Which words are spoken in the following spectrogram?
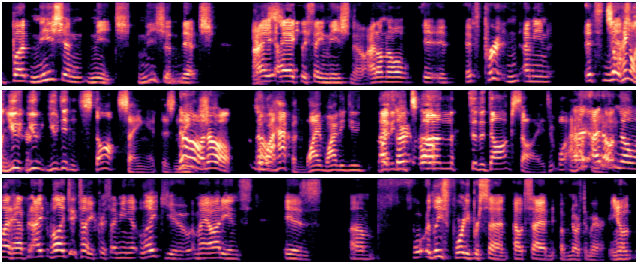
but niche and niche, niche and niche. Yes. I, I actually say niche now. I don't know. It, it it's pretty. I mean, it's so. Hang on, you you you didn't start saying it as niche. No, no. So no. what happened? Why why did you why did you turn well, to the dark side? What happened? I, I, don't know what happened. I well, I do tell you, Chris. I mean, like you, my audience is um for at least 40% outside of North America. You know,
